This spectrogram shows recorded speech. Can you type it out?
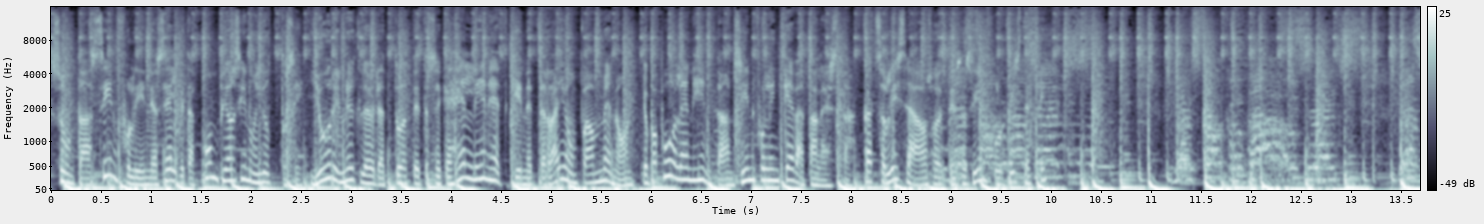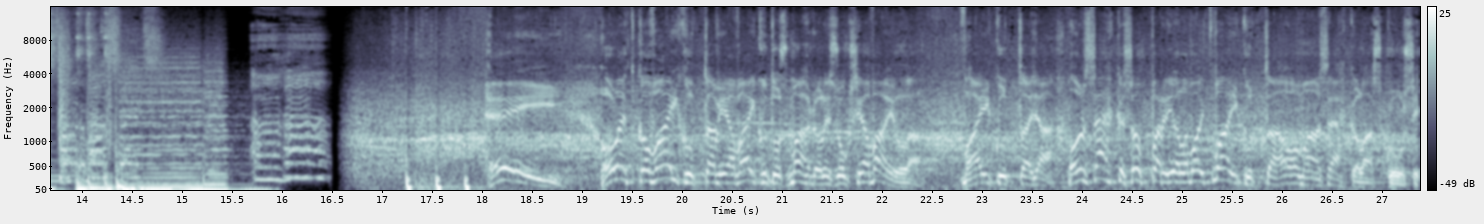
Suuntaa Sinfuliin ja selvitä, kumpi on sinun juttusi. Juuri nyt löydät tuotteita sekä hellin hetkiin että rajumpaan menoon. Jopa puoleen hintaan Sinfulin kevätalesta. Katso lisää osoitteessa sinful.fi. vaikuttavia vaikutusmahdollisuuksia vailla? Vaikuttaja on sähkösoppari, jolla voit vaikuttaa omaan sähkölaskuusi.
